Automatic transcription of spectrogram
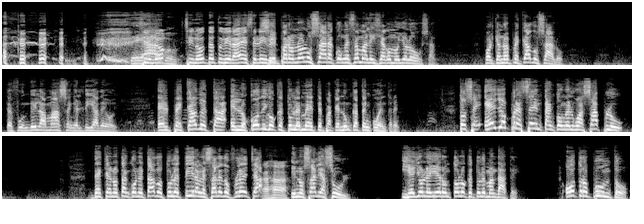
Te Si amo. no, si no, usted tuviera ese, líder. Sí, pero no lo usara con esa malicia como ellos lo usan. Porque no es pecado usarlo. Te fundí la masa en el día de hoy. El pecado está en los códigos que tú le metes para que nunca te encuentren. Entonces, ellos presentan con el WhatsApp Plus de que no están conectados. Tú le tiras, le sale dos flechas Ajá. y no sale azul. Y ellos leyeron todo lo que tú le mandaste. Otro punto.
